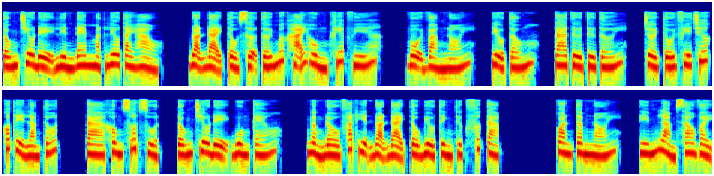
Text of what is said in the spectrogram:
Tống chiêu đệ liền đem mặt liêu tài hảo. Đoạn đại tẩu sợ tới mức hãi hùng khiếp vía. Vội vàng nói, tiểu tống, ta từ từ tới, trời tối phía trước có thể làm tốt. Ta không sốt ruột, tống chiêu đệ buông kéo. ngẩng đầu phát hiện đoạn đại tàu biểu tình thực phức tạp. Quan tâm nói, tím làm sao vậy,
